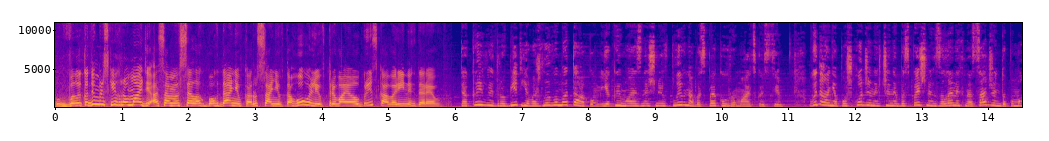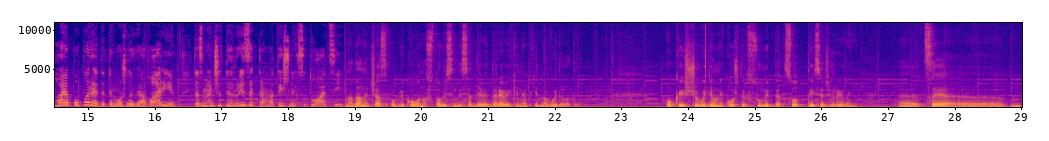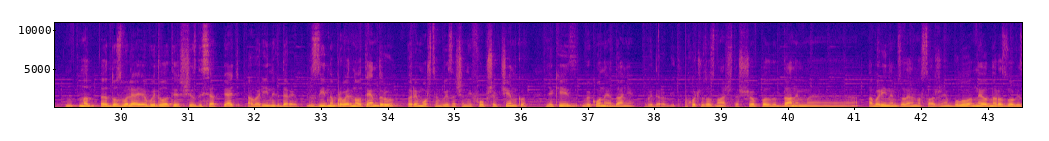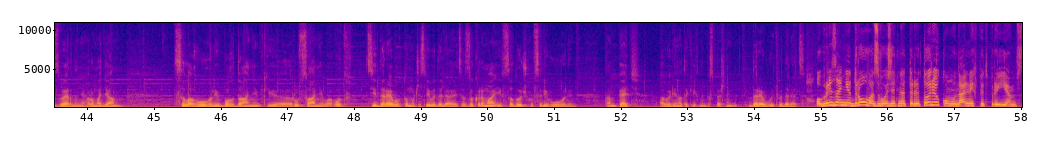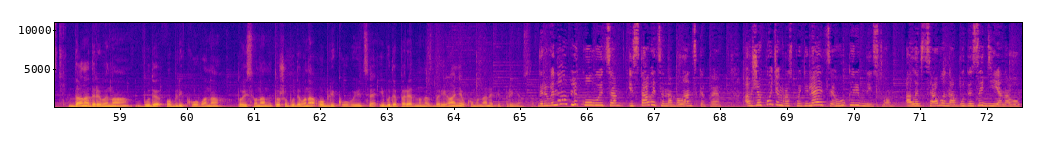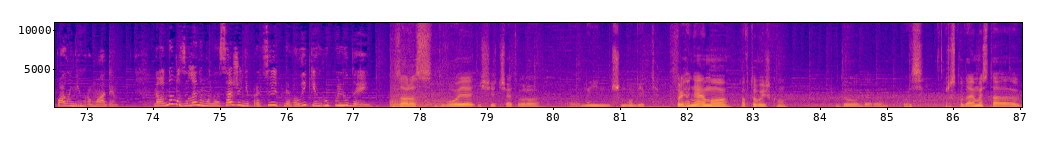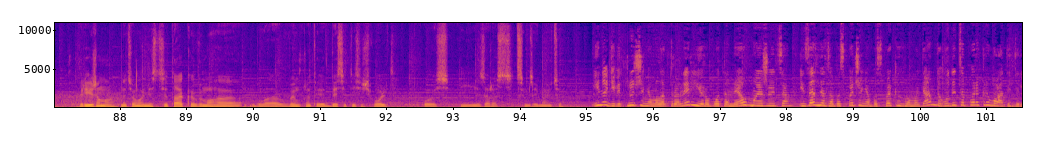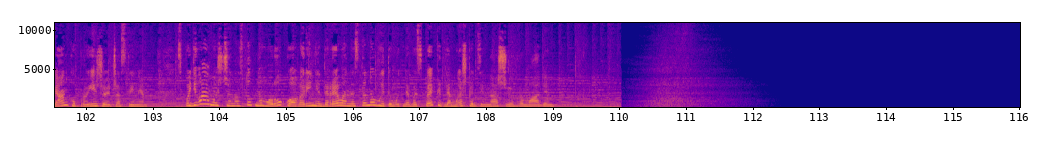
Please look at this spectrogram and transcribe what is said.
У Великодимирській громаді, а саме в селах Богданівка, Русанів та Гоголів, триває обрізка аварійних дерев. Такий вид робіт є важливим етапом, який має значний вплив на безпеку громадськості. Видалення пошкоджених чи небезпечних зелених насаджень допомагає попередити можливі аварії та зменшити ризик травматичних ситуацій. На даний час обліковано 189 дерев, які необхідно видалити. Поки що виділені кошти в сумі 500 тисяч гривень. Е, Це е, дозволяє видалити 65 аварійних дерев. Згідно проведеного тендеру, переможцем визначений ФОП Шевченко, який виконує дані види робіт. Хочу зазначити, що по даним е, аварійним зеленим насадженням було неодноразові звернення громадян села Гоголів, Богданівки, Русаніва. От ці дерева в тому числі видаляються, зокрема і в садочку в селі Гоголів. Там 5 аварійно таких небезпечних дерев будуть видалятися. Обрізані дрова звозять на територію комунальних підприємств. Дана деревина буде облікована, тобто вона не то, що буде, вона обліковується і буде передана на зберігання в комунальне підприємство. Деревина обліковується і ставиться на баланс КП, а вже потім розподіляється його керівництвом, але вся вона буде задіяна в опаленні громади. На одному зеленому насадженні працюють невеликі групи людей. Зараз двоє і ще четверо е, на іншому об'єкті. Приганяємо автовишку до дерева. Ось розкладаємось та ріжемо. На цьому місці так вимога була вимкнути 10 тисяч вольт. Ось і зараз цим займаються. Іноді відключенням електроенергії робота не обмежується, і задля забезпечення безпеки громадян доводиться перекривати ділянку проїжджої частини. Сподіваємось, що наступного року аварійні дерева не становитимуть небезпеки для мешканців нашої громади.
